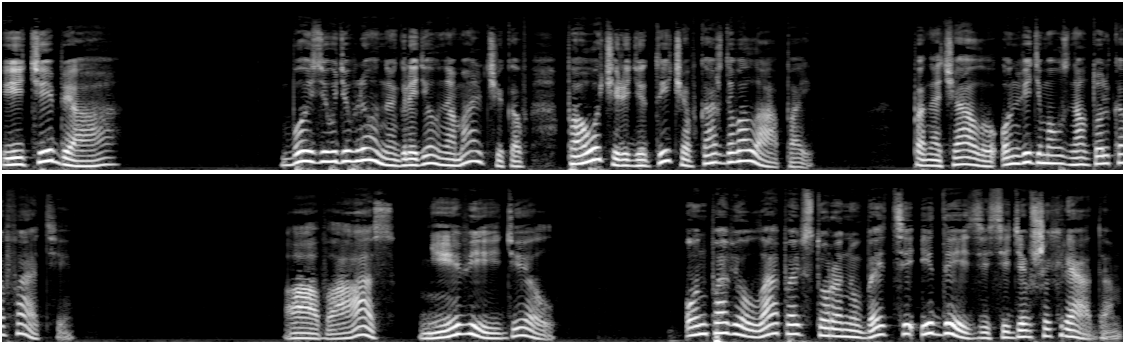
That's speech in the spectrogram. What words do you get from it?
и тебя. Бози удивленно глядел на мальчиков, по очереди тыча в каждого лапой. Поначалу он, видимо, узнал только Фати. «А вас не видел». Он повел лапой в сторону Бетти и Дейзи, сидевших рядом.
